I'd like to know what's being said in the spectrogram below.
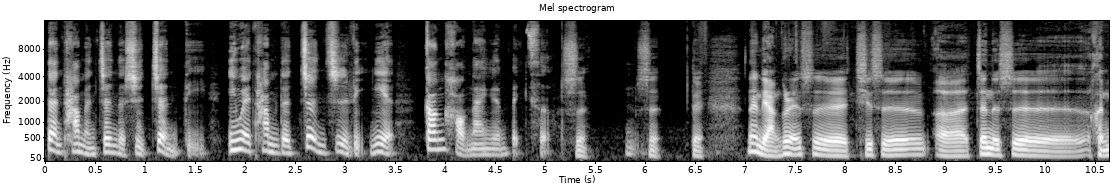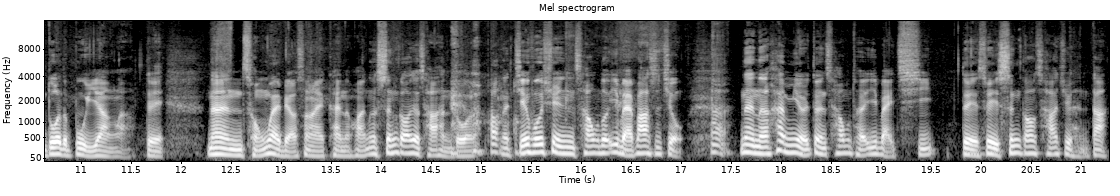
但他们真的是政敌，因为他们的政治理念刚好南辕北辙。是，嗯，是。对，那两个人是其实呃，真的是很多的不一样了。对，那从外表上来看的话，那个身高就差很多了。那杰弗逊差不多一百八十九，嗯，那呢汉密尔顿差不多一百七，对，所以身高差距很大。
